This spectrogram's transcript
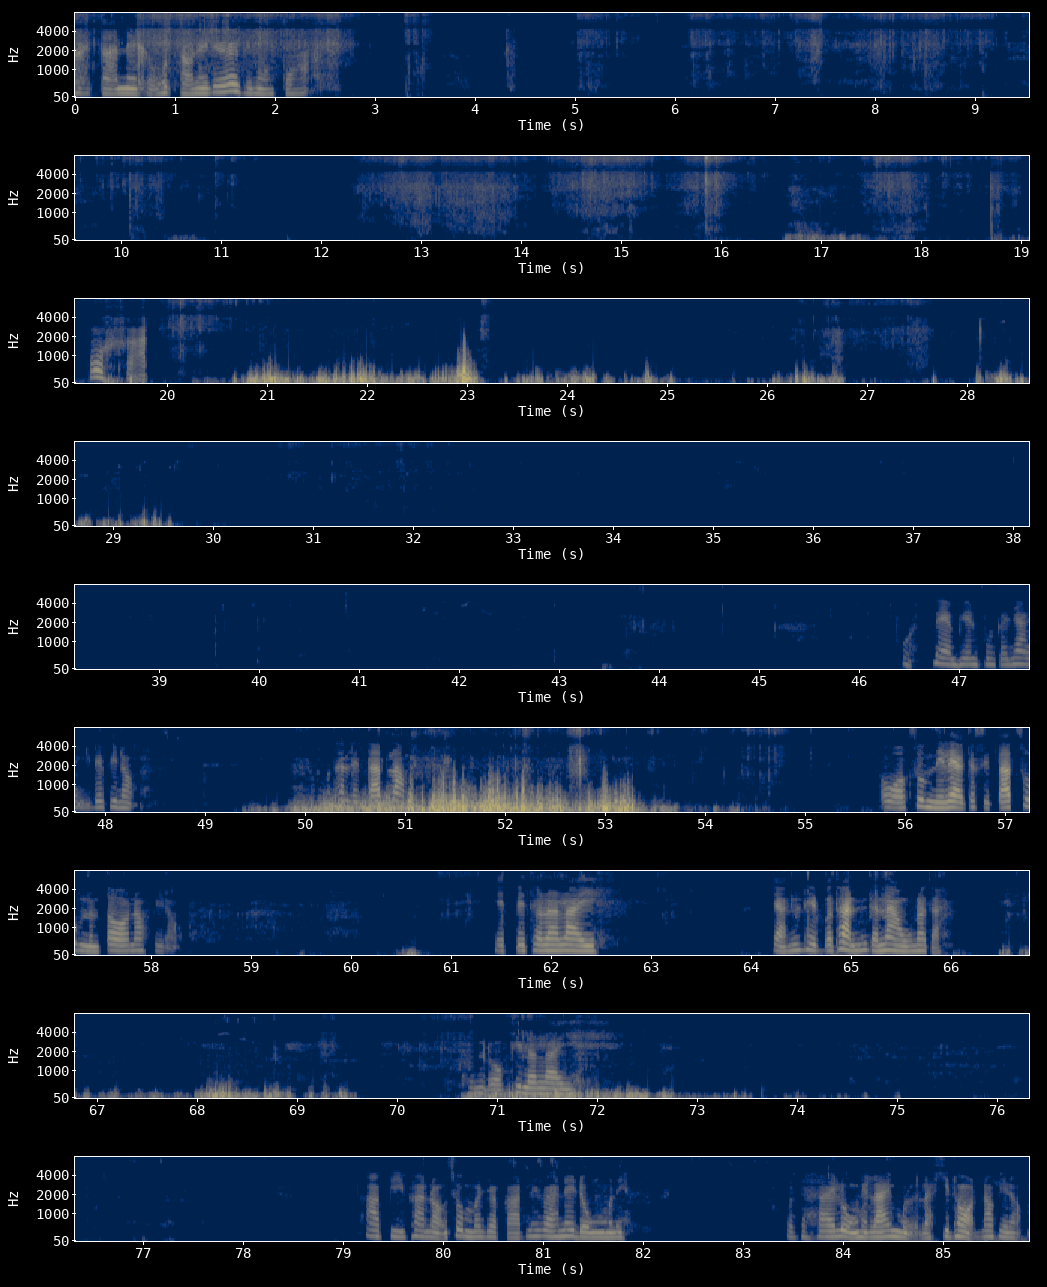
ลายตาเนี่ยก็อดเอาในเด้อพี่น้องจ้า โอ้ขาด แหนมเห็นพุ่นกันย่างอีกได้พี่น้อง ตัดลำเอาออกซุ่มนี่แล้วจะสิตัดซุ่มนั่นต่อเนาะพี่น้องเห็ดไปเทละไรจ้ะมันเห็ดบ่ทันมันจะเน่าเนาะจ้ะผลออกที่ละไรพาปีพาน้องชมบรรยากาศนี่ว่าในดงมันนี่ก็จะให้ลงให้ไล่มือละคิดหอดเนาะพี่น้อง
